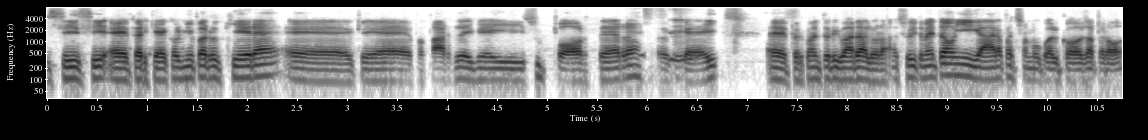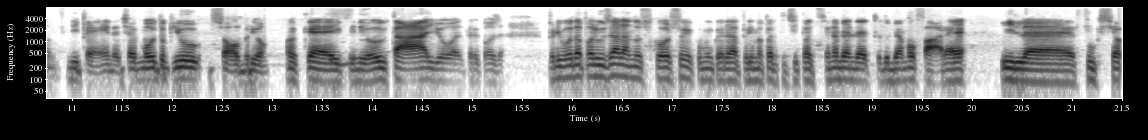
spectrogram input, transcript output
Sì, sì, è perché col mio parrucchiere, eh, che è, fa parte dei miei supporter, sì. ok? Eh, per quanto riguarda, allora, solitamente a ogni gara facciamo qualcosa, però dipende, cioè molto più sobrio, ok? Quindi o il taglio o altre cose per il Vodapalooza l'anno scorso, che comunque era la prima partecipazione, abbiamo detto dobbiamo fare il eh, Fucsia,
